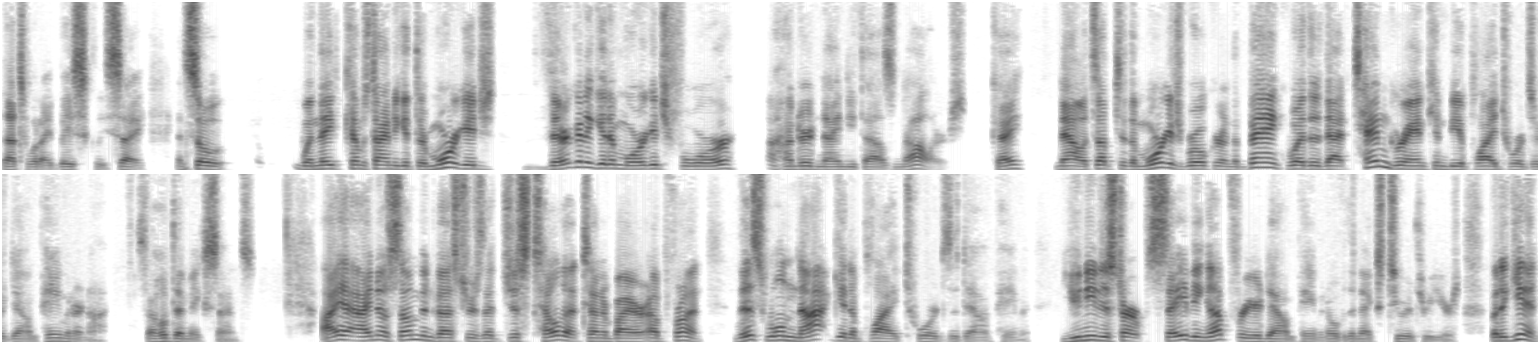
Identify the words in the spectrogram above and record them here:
That's what I basically say. And so when it comes time to get their mortgage, they're going to get a mortgage for $190,000. Okay. Now it's up to the mortgage broker and the bank whether that 10 grand can be applied towards their down payment or not. So I hope that makes sense. I, I know some investors that just tell that tenant buyer up front, this will not get applied towards the down payment. You need to start saving up for your down payment over the next two or three years. But again,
